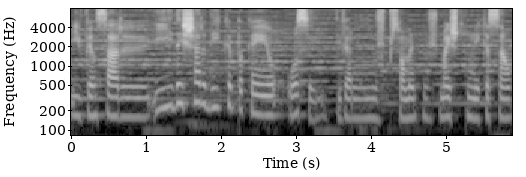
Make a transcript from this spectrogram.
e pensar eh, e deixar a dica para quem ouça e estiver nos, principalmente nos meios de comunicação,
